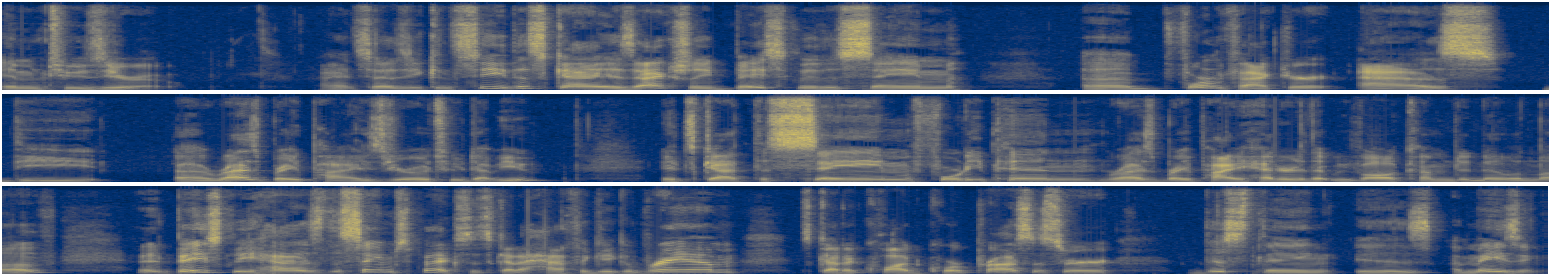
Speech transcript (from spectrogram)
M2 Zero. All right, so as you can see, this guy is actually basically the same uh, form factor as the uh, Raspberry Pi Zero 2W. It's got the same 40 pin Raspberry Pi header that we've all come to know and love. And it basically has the same specs. It's got a half a gig of RAM, it's got a quad core processor. This thing is amazing.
